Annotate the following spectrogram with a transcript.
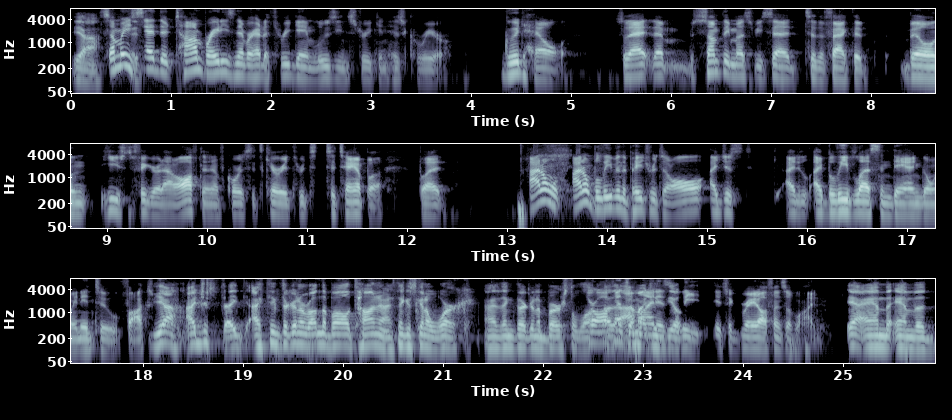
yeah. Somebody said that Tom Brady's never had a three game losing streak in his career. Good hell. So that that something must be said to the fact that Bill and he used to figure it out often. Of course, it's carried through t- to Tampa, but I don't I don't believe in the Patriots at all. I just I, I believe less in Dan going into Fox. Yeah, I just I, I think they're going to run the ball a ton, and I think it's going to work. I think they're going to burst a lot. Their offensive line is elite. It's a great offensive line. Yeah, and the and the,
